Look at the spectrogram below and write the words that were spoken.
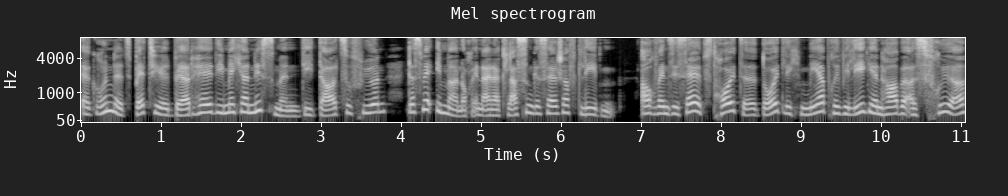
ergründet Betiel Berhe die Mechanismen, die dazu führen, dass wir immer noch in einer Klassengesellschaft leben. Auch wenn sie selbst heute deutlich mehr Privilegien habe als früher,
